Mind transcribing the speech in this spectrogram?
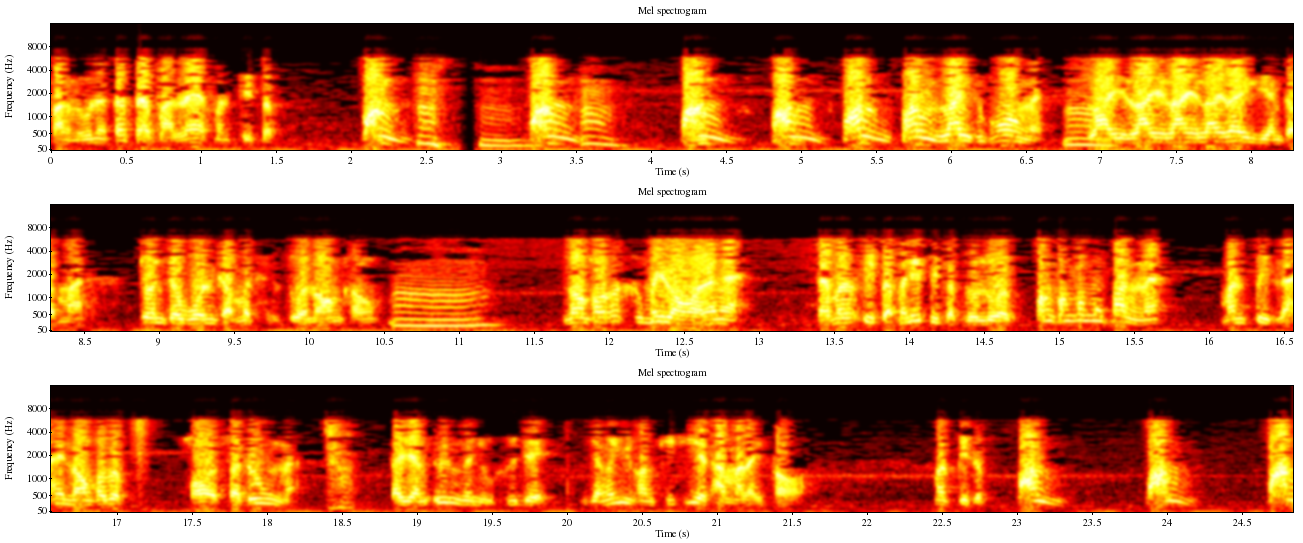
ฝั่งนู้นนะตั้งแต่บานแรกมันปิดแบบ ปังอืมอืมปังอืมปังปังปังปังไล่ทุกห้องเลยอืมไล่ไล่ไล่ไล่ไล่เรียงกลับมา จนจะวนกลับมาถึงตัวน้องเขาอืมน้องเขาก็คือไม่รอแล้วไงแต่มันปิดแบบไม่ได้ปิดแบบรัวๆปังปังปังปังปังนะมันปิดแล้วให้น้องเขาแบบพอสะดุ้งอะครับแต่ยังอึ้งกันอยู่คือเด็ก ยังไม่มีความคิดที่จะทำอะไรต่อ มันปิดแบบปังปังปัง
